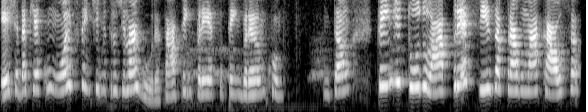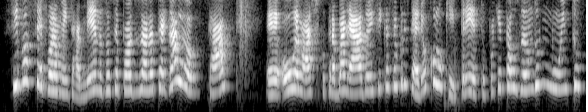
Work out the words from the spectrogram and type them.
Este daqui é com 8 centímetros de largura, tá? Tem preto, tem branco... Então, tem de tudo lá, precisa para arrumar a calça. Se você for aumentar menos, você pode usar até galão, tá? É, ou elástico trabalhado, aí fica a seu critério. Eu coloquei preto porque tá usando muito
